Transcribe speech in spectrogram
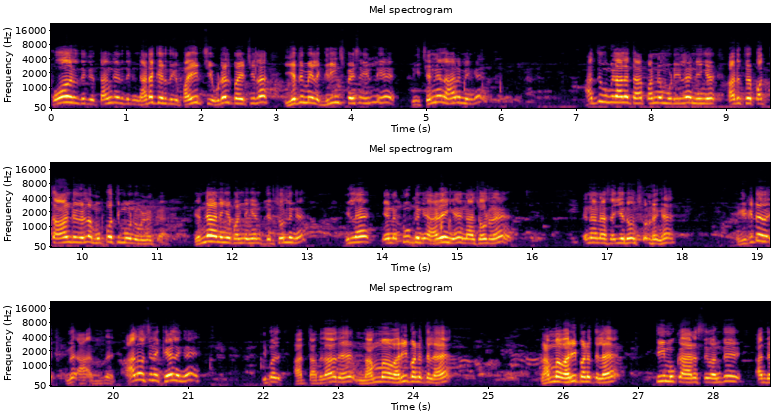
போகிறதுக்கு தங்குறதுக்கு நடக்கிறதுக்கு பயிற்சி உடல் பயிற்சியெலாம் எதுவுமே இல்லை. க்ரீன் ஸ்பேஸே இல்லையே. நீங்கள் சென்னையில் ஆரம்பிங்க. அது உங்களால் த- பண்ண முடியல. நீங்கள் அடுத்த பத்து ஆண்டுகளில் முப்பத்தி மூணு விழுக்க. என்ன நீங்கள் பண்ணீங்கன்னு தெரி- சொல்லுங்கள் இல்லை என்னை கூப்பிடுங்க அழைங்க. நான் சொல்கிறேன் என்ன நான் செய்யணும்னு சொல்லுங்கள் எங்ககிட்ட ஆலோசனை கேளுங்க. இப்போ அதாவது நம்ம வரி பணத்துல நம்ம வரி பணத்துல திமுக அரசு வந்து அந்த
